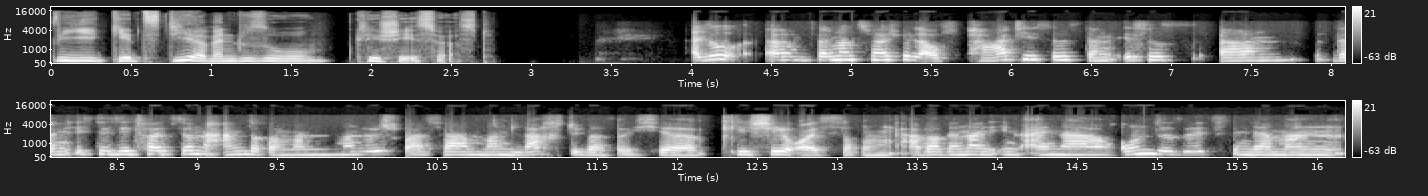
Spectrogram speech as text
Wie geht's dir, wenn du so Klischees hörst? Also ähm, wenn man zum Beispiel auf Partys ist, dann ist es, ähm, dann ist die Situation eine andere. Man, man will Spaß haben, man lacht über solche Klischeeäußerungen. Aber wenn man in einer Runde sitzt, in der man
